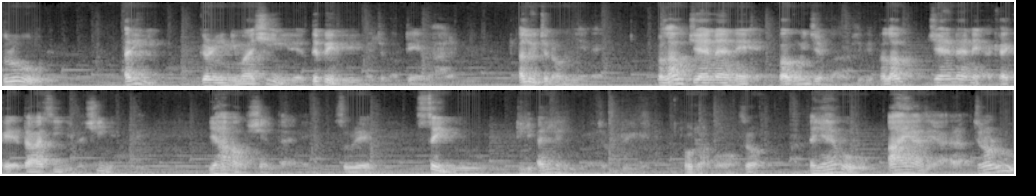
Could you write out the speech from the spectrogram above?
သူတို့ကိုအဲ့ဒီဂရင်းနီမှာရှိနေတဲ့တစ်ပင်လေးတွေနဲ့ကျွန်တော်တင်လာတယ်အဲ့လိုကျွန်တော်မြင်တယ်ဘလောက်ကျန်းတဲ့နဲ့ပတ်ဝန်းကျင်မှာဖြစ်ဖြစ် ဘလောက်ကျန်းတဲ့နဲ့အခက်အခဲအတားအဆီးတွေပဲရှိနေပြီရအောင်ရှင်တန်နေဆိုတော့စိတ်မျိုးဒီအဲ့လက်ကိုကျွန်တော်တွေ့ခဲ့တယ်ဟုတ်တာပေါ့ဆိုတော့အရန်ကိုအားရတယ်အဲ့ဒါကျွန်တော်တို့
